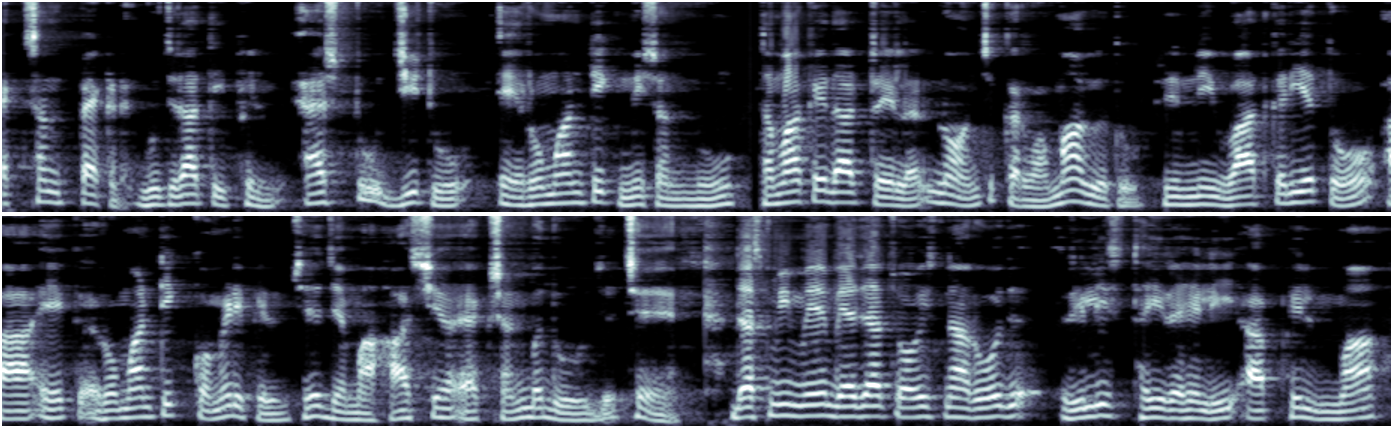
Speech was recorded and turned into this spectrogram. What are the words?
action packed Gujarati film S two G two a romantic મિશનનું ધમાકેદાર ટ્રેલર લોન્ચ કરવામાં આવ્યું હતું. ફિલ્મની વાત કરીએ તો આ એક રોમાન્ટિક કોમેડી ફિલ્મ છે જેમાં હાસ્ય, એક્શન બધું જ છે. દસમી મે બે હજાર ચોવીસના રોજ રિલીઝ થઈ રહેલી આ ફિલ્મમાં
